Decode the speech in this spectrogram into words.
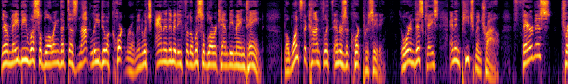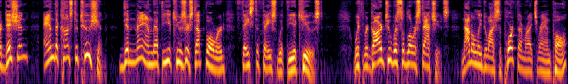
there may be whistleblowing that does not lead to a courtroom in which anonymity for the whistleblower can be maintained. But once the conflict enters a court proceeding, or in this case, an impeachment trial, fairness, tradition, and the Constitution demand that the accuser step forward face to face with the accused. With regard to whistleblower statutes, not only do I support them, writes Rand Paul,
